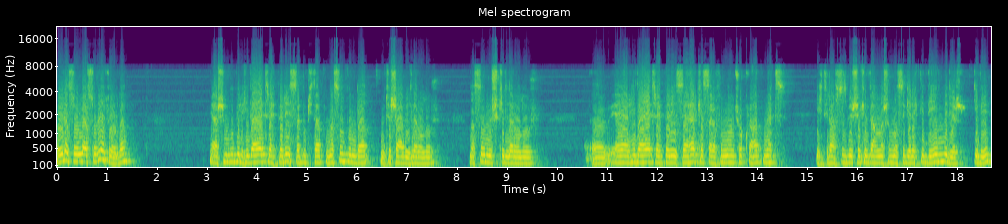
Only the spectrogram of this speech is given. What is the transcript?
Öyle sorular soruyor ki orada ya şimdi bu bir hidayet rehberi ise bu kitap nasıl bunda müteşabihler olur? Nasıl müşkiller olur? Ee, eğer hidayet rehberi ise herkes tarafından çok rahat, net, ihtilafsız bir şekilde anlaşılması gerekli değil midir gibi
